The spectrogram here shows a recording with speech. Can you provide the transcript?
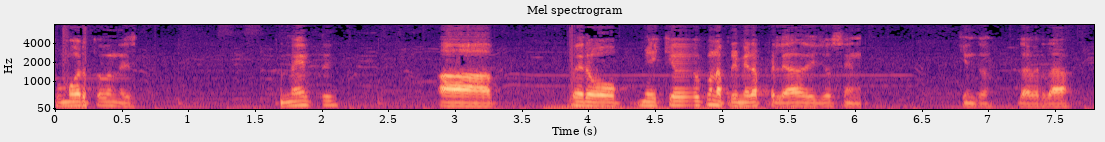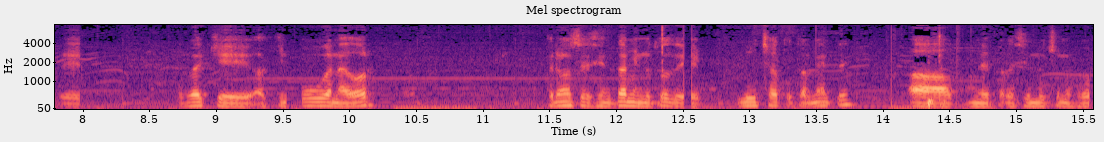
Muerto en mente. Ah, pero me quedo con la primera pelea de ellos en Kingdom, la verdad. Eh, la verdad que aquí no hubo ganador. Fueron 60 minutos de lucha totalmente. Ah, me pareció mucho mejor.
